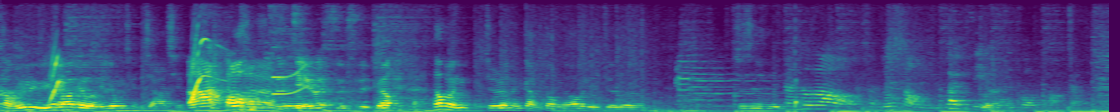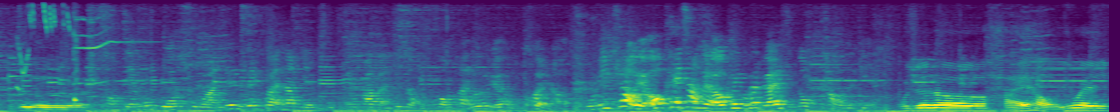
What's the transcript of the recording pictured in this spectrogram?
考虑要不要给我零用钱加钱。啊，结论是是，没有，他们觉得很感动，然后也觉得就是感受到很多少女为自己儿子疯狂这样。对对对从节目播出啊，你就一直被冠上颜值天花板这种风范，都是觉得很困扰。舞力跳舞也 OK，唱歌也 OK，可不可以不要一直跟我靠着点？我觉得还好，因为。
